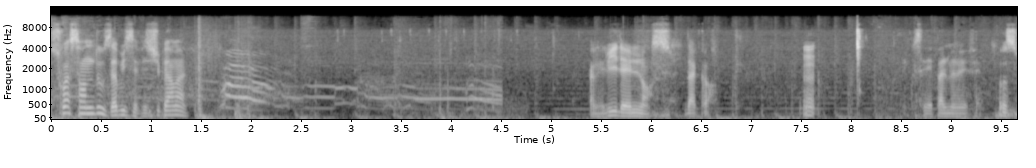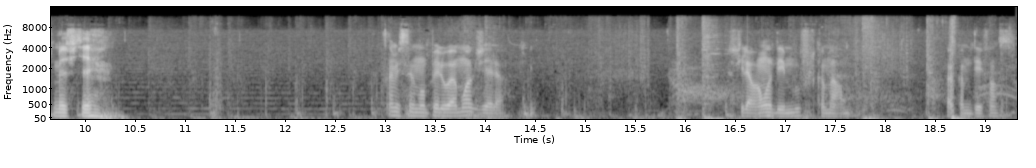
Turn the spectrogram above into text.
72, ah oui, ça fait super mal. Ah, mais lui, il a une lance, d'accord. Hmm. Donc, Ça n'avait pas le même effet. Faut se méfier. Ah, mais c'est mon pélo à moi que j'ai là. Parce qu'il a vraiment des moufles comme arme. Pas comme défense.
